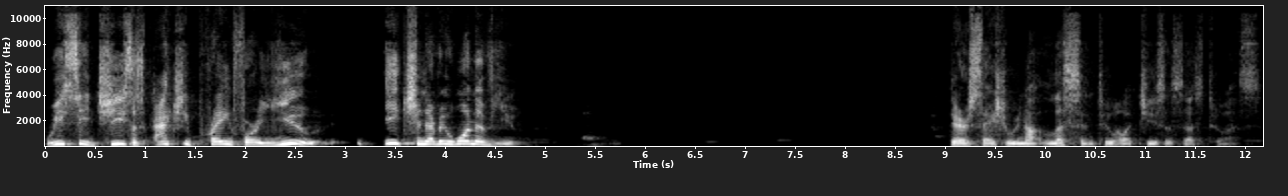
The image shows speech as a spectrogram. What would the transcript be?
we see Jesus actually praying for you, each and every one of you. Dare say, should we not listen to what Jesus says to us?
